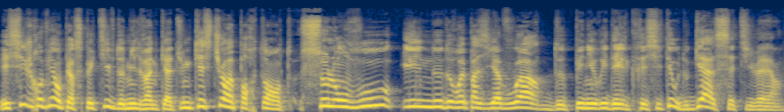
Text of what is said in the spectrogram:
Et si je reviens aux perspectives 2024, une question importante. Selon vous, il ne devrait pas y avoir de pénurie d'électricité ou de gaz cet hiver?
